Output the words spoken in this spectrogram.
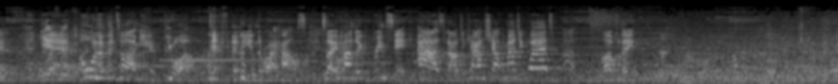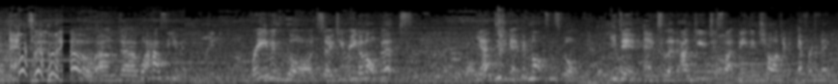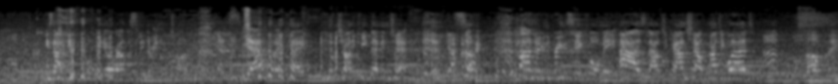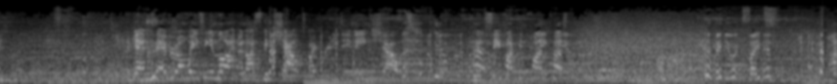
Yeah. All of the time. You you are definitely in the right house. So hand over the broomstick as loud you can. Shout the magic word. Lovely. Excellent. Oh, and uh, what house are you in? Ravenclaw. So do you read a lot of books? Yeah, did you get good marks in school? You did, excellent. And do you just like being in charge of everything? Is that difficult when you're around the Slytherin all the time? Yeah, okay. Trying to keep them in check. So, hand over the broomstick for me as loud as you can. Shout the magic word. Uh. Lovely. Again, for everyone waiting in line when I speak shout, I really do mean shout. Let's see if I can find a person. Are you excited? Ha ha ha!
